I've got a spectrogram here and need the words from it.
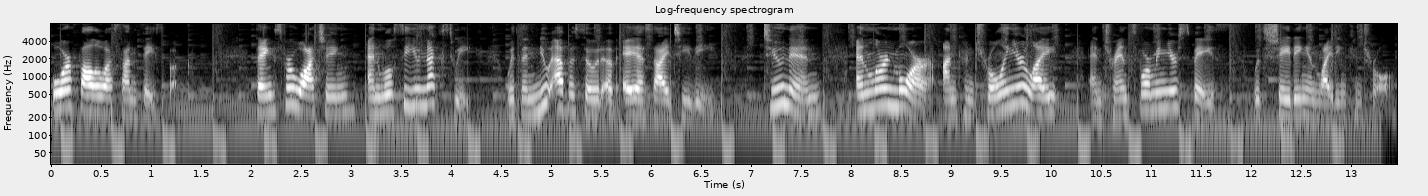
or follow us on Facebook. Thanks for watching, and we'll see you next week with a new episode of ASI TV. Tune in and learn more on controlling your light and transforming your space with shading and lighting control.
